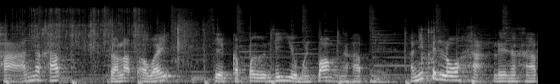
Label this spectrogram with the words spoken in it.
ฐานนะครับสำหรับเอาไว้เสียบกับปืนที่อยู่บนป้อมนะครับนี่อันนี้เป็นโลหะเลยนะครับ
